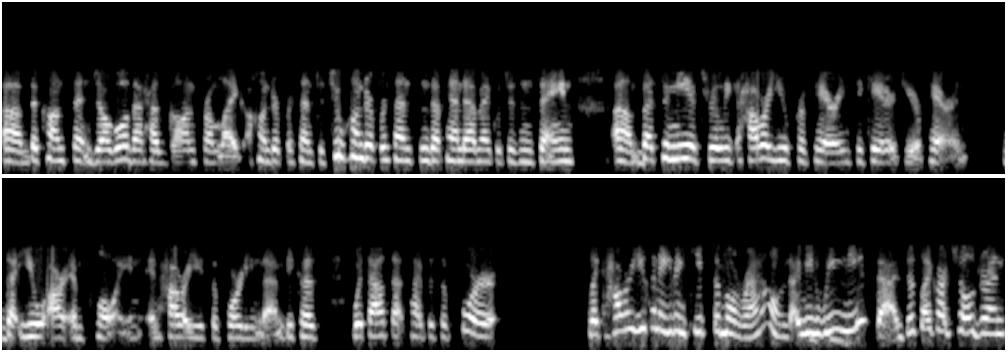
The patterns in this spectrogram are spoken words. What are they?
um, the constant juggle that has gone from like 100% to 200% since the pandemic, which is insane. Um, but to me, it's really how are you preparing to cater to your parents that you are employing and how are you supporting them? Because without that type of support, like how are you going to even keep them around i mean we mm-hmm. need that just like our children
